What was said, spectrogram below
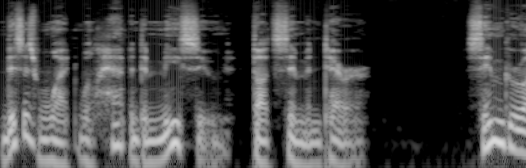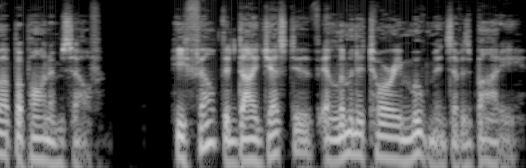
This is what will happen to me soon, thought Sim in terror. Sim grew up upon himself. He felt the digestive, eliminatory movements of his body.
